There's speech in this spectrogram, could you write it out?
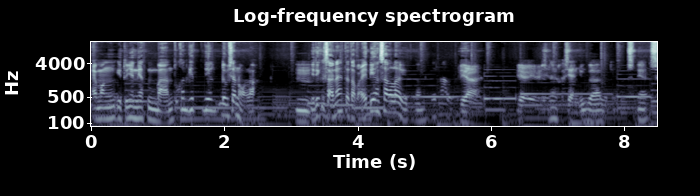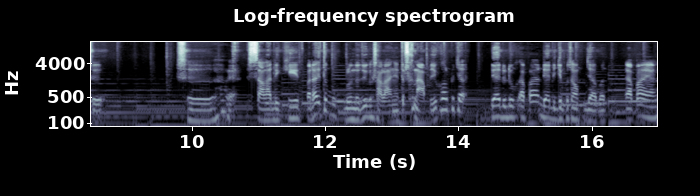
emang itunya niat membantu kan gitu dia nggak bisa nolak Hmm, jadi kesannya tetap aja dia yang salah gitu kan. Ya ya ya, ya. kasihan juga gitu. Maksudnya se se apa ya salah dikit. Padahal itu belum tentu juga salahnya. Terus kenapa juga kalau pejabat dia duduk apa dia dijemput sama pejabat apa yang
